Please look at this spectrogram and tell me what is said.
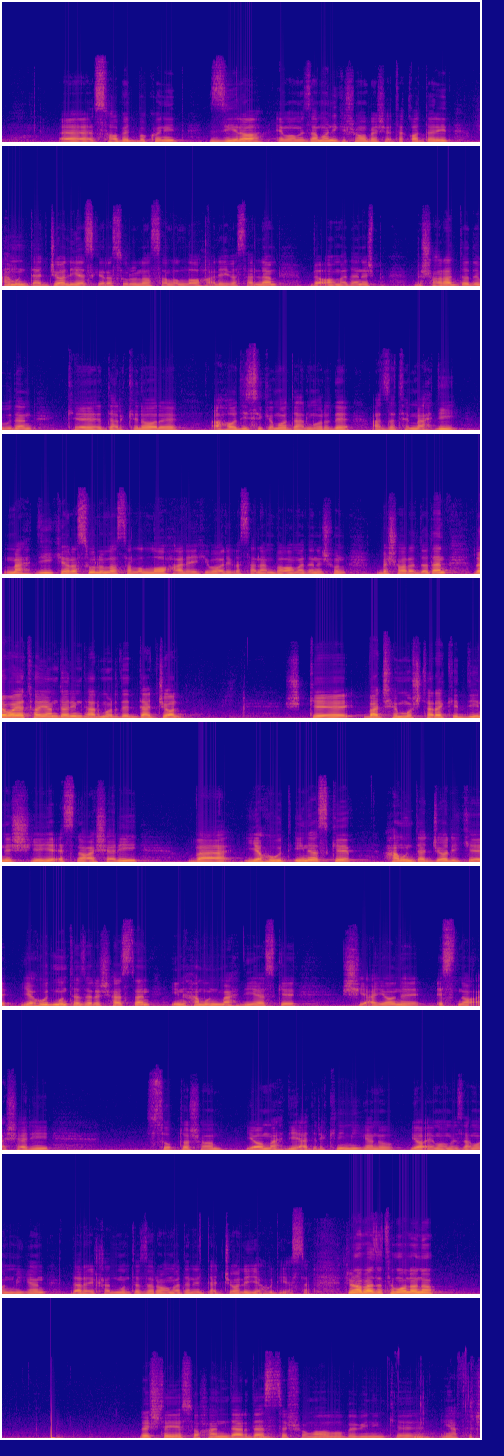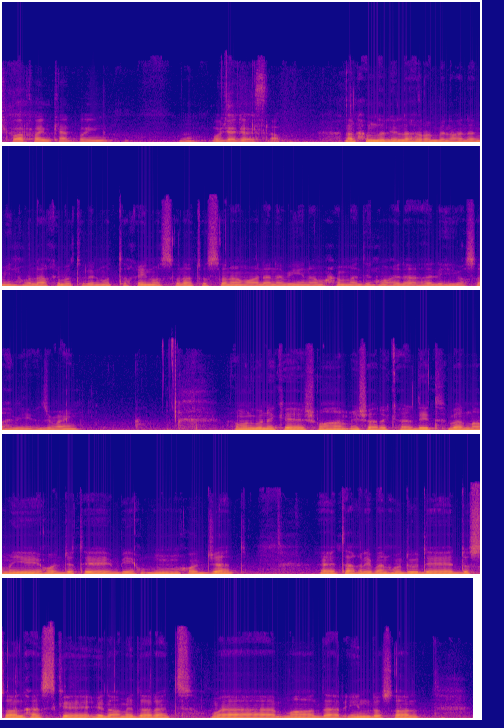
ثابت بکنید. زیرا امام زمانی که شما بهش اعتقاد دارید همون دجالی است که رسول الله صلی الله علیه و سلم به آمدنش بشارت داده بودند که در کنار احادیثی که ما در مورد حضرت مهدی مهدی که رسول الله صلی الله علیه و آله و سلم به آمدنشون بشارت دادن روایت هم داریم در مورد دجال. که وجه مشترک دین شیعه اثناعشری و یهود این است که همون دجالی که یهود منتظرش هستند این همون مهدی است که شیعیان اثناعشری صبح تا شام یا مهدی ادرکنی میگن و یا امام زمان میگن در حقیقت منتظر آمدن دجال یهودی هستن. جناب حضرت مولانا رشته سخن در دست شما و ببینیم که این هفته چیکار خواهیم کرد با این مجاج اسلام. الحمد لله رب العالمين والعاقبة للمتقين والصلاة والسلام على نبينا محمد وعلى آله وصحبه أجمعين همون گونه که شما هم اشاره کردید برنامه حجت بی حجت تقریبا حدود دو سال هست که ادامه دارد و ما در این دو سال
